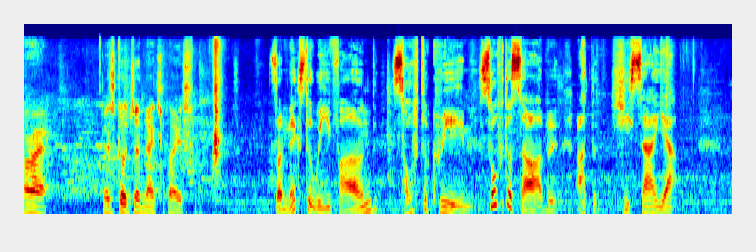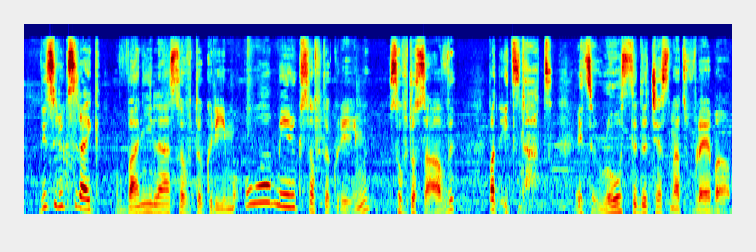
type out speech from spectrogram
All right, let's go to the next place. So next we found soft cream, soft serve at Hisaya. This looks like vanilla soft cream or milk soft cream, soft serve, but it's not. It's roasted chestnut flavor.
